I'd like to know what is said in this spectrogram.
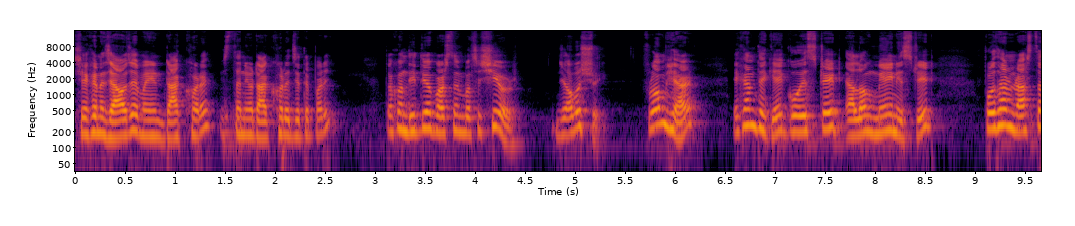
সেখানে যাওয়া যায়? মানে ডাকঘরে, স্থানীয় ডাকঘরে যেতে পারি। তখন দ্বিতীয় পার্সন বলছে শিওর যে অবশ্যই। ফ্রম হেয়ার এখান থেকে go straight along main street প্রধান রাস্তা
